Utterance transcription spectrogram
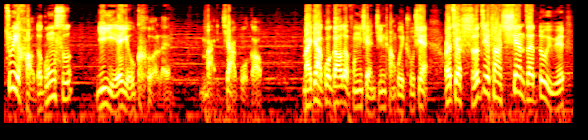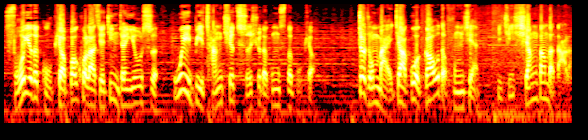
最好的公司，你也有可能买价过高。买价过高的风险经常会出现，而且实际上现在对于所有的股票，包括那些竞争优势未必长期持续的公司的股票，这种买价过高的风险已经相当的大了。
